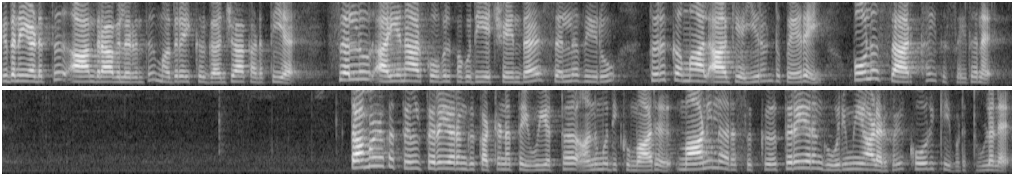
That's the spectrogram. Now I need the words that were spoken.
இதனையடுத்து ஆந்திராவிலிருந்து மதுரைக்கு கஞ்சா கடத்திய செல்லூர் ஐயனார் கோவில் பகுதியைச் சேர்ந்த செல்லவீரு திருக்கமால் ஆகிய இரண்டு பேரை போலீசார் கைது செய்தனர். தமிழகத்தில் திரையரங்கு கட்டணத்தை உயர்த்த அனுமதிக்குமாறு மாநில அரசுக்கு திரையரங்கு உரிமையாளர்கள் கோரிக்கை விடுத்துள்ளனர்.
